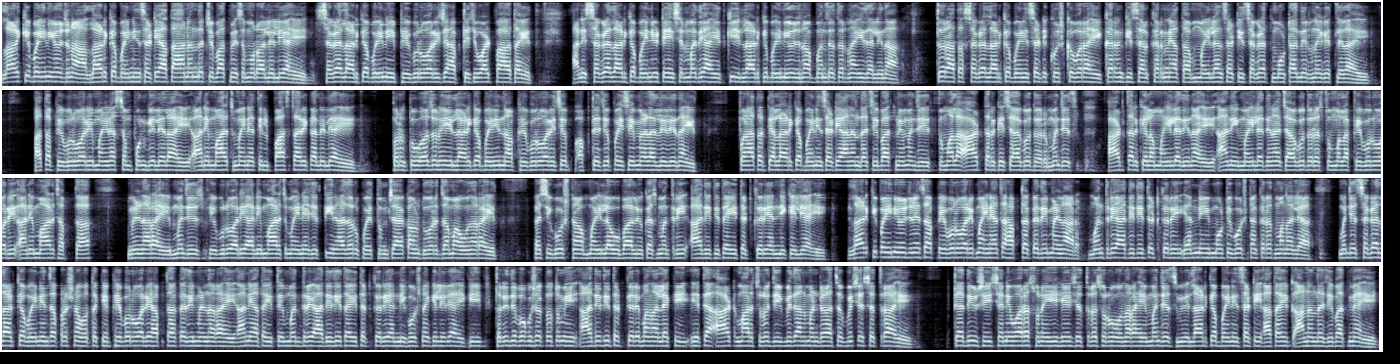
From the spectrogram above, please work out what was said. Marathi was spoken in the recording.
लाडकी बहीण योजना. लाडक्या बहिणींसाठी आता आनंदाची बातमी समोर आलेली आहे. सगळ्या लाडक्या बहिणी फेब्रुवारीच्या हप्त्याची वाट पाहत आहेत. आणि सगळ्या लाडक्या बहिणी टेन्शनमध्ये आहेत की लाडकी बहीण योजना बंद तर नाही झाली ना? तर आता सगळ्या लाडक्या बहिणीसाठी खुशखबर आहे. कारण की सरकारने आता महिलांसाठी सगळ्यात मोठा निर्णय घेतलेला आहे. आता फेब्रुवारी महिना संपून गेलेला आहे आणि मार्च महिन्यातील पाच तारीख आलेली आहे. परंतु अजूनही लाडक्या बहिणींना फेब्रुवारीचे हप्त्याचे पैसे मिळालेले नाहीत. पण आता त्या लाडक्या बहिणीसाठी आनंदाची बातमी म्हणजे तुम्हाला आठ तारखेच्या अगोदर म्हणजेच आठ तारखेला महिला दिन आहे आणि महिला दिनाच्या अगोदरच तुम्हाला फेब्रुवारी आणि मार्च हप्ता मिळणार आहे. म्हणजेच फेब्रुवारी आणि मार्च महिन्याचे तीन हजार रुपये तुमच्या अकाउंटवर जमा होणार आहेत. अशी घोषणा महिला व बालविकास मंत्री आदितीताई तटकरे यांनी केली आहे. लाडकी बहीण योजनेचा फेब्रुवारी महिन्याचा हप्ता कधी मिळणार? मंत्री आदिती तटकरे यांनी मोठी घोषणा करत म्हणाल्या म्हणजे सगळ्या लाडक्या बहिणींचा प्रश्न होता की फेब्रुवारी हप्ता कधी मिळणार आहे? आणि आता इथे मंत्री आदितीताई तटकरे यांनी घोषणा केलेली आहे की तर इथे बघू शकता तुम्ही. आदिती तटकरे म्हणाल्या की येत्या आठ मार्च रोजी विधानमंडळाचं विशेष सत्र आहे. त्या दिवशी शनिवार असूनही हे सत्र सुरू होणार आहे. म्हणजेच लाडक्या बहिणीसाठी आता एक आनंदाची बातमी आहे.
